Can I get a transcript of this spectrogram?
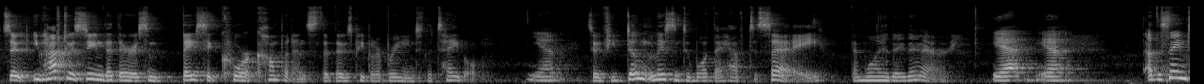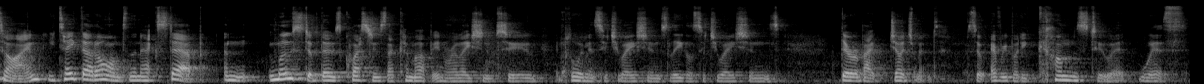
So you have to assume that there is some basic core competence that those people are bringing to the table. Yeah. So if you don't listen to what they have to say, then why are they there? Yeah, yeah. At the same time, you take that on to the next step, and most of those questions that come up in relation to employment situations, legal situations, they're about judgment. So everybody comes to it with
